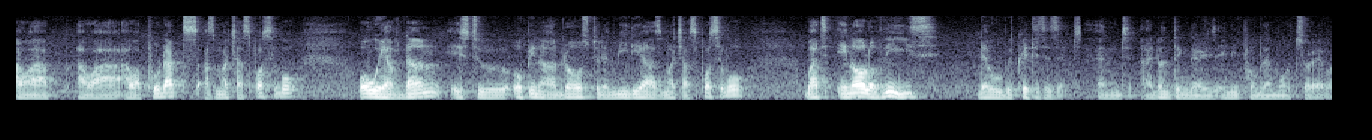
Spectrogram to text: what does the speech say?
our, our, our products as much as possible. What we have done is to open our doors to the media as much as possible. But in all of these, there will be criticisms. And I don't think there is any problem whatsoever.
